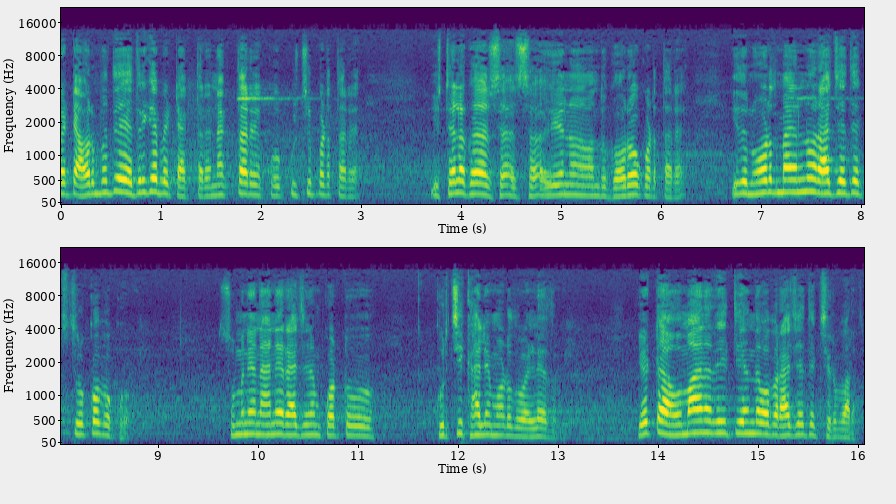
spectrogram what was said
ಬಟ್ ಅವ್ರ ಮಧ್ಯೆ ಎದುರಿಗೆ ಭೇಟಿ ಆಗ್ತಾರೆ ನಗ್ತಾರೆ ಖುಷಿ ಪಡ್ತಾರೆ. ಇಷ್ಟೆಲ್ಲ ಏನು ಒಂದು ಗೌರವ ಕೊಡ್ತಾರೆ. ಇದು ನೋಡಿದ ಮೇಲೂ ರಾಜ್ಯಾಧ್ಯಕ್ಷ ತಿಳ್ಕೊಬೇಕು. ಸುಮ್ಮನೆ ನಾನೇ ರಾಜೀನಾಮೆ ಕೊಟ್ಟು ಕುರ್ಚಿ ಖಾಲಿ ಮಾಡೋದು ಒಳ್ಳೆಯದು ಎಷ್ಟು ಅವಮಾನ ರೀತಿಯಿಂದ ಒಬ್ಬ ರಾಜ್ಯಾಧ್ಯಕ್ಷ ಇರಬಾರ್ದು.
